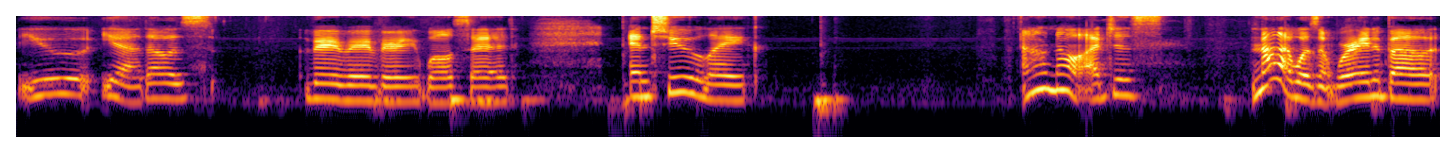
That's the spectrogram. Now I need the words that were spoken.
You, yeah, that was very, very, very well said. And two, like, I don't know. I just, not I wasn't worried about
